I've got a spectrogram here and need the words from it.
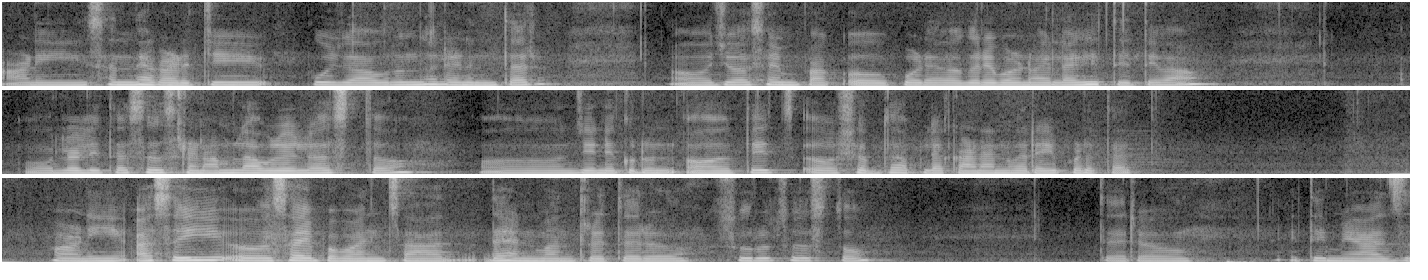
आणि संध्याकाळची पूजा आवरून झाल्यानंतर जेव्हा स्वयंपाक पोळ्या वगैरे बनवायला घेते तेव्हा ललिता सहस्रनाम लावलेलं असतं. जेणेकरून तेच शब्द आपल्या कानांवरही पडतात. आणि असंही साईबाबांचा ध्यानमंत्र तर सुरूच असतो. तर इथे मी आज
